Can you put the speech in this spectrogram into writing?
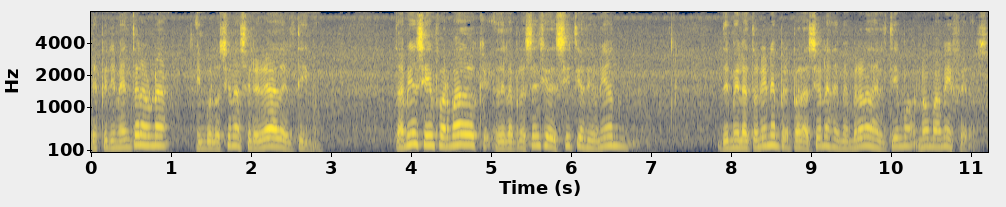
experimentaron una involución acelerada del timo. También se ha informado de la presencia de sitios de unión de melatonina en preparaciones de membranas del timo no mamíferos.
